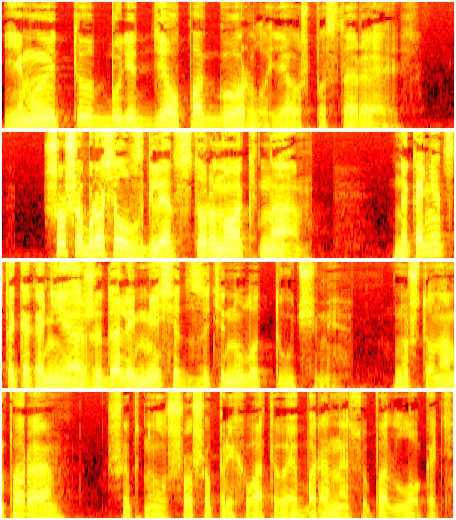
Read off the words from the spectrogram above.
Ему и тут будет дел по горло, я уж постараюсь. Шоша бросил взгляд в сторону окна. Наконец-то, как они и ожидали, месяц затянуло тучами. «Ну что, нам пора», — шепнул Шоша, прихватывая баронессу под локоть.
